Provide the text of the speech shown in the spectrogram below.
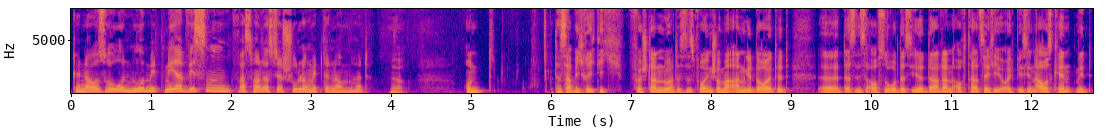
Genau so, nur mit mehr Wissen, was man aus der Schulung mitgenommen hat. Ja. Und das habe ich richtig verstanden. Du hattest es vorhin schon mal angedeutet. Äh, das ist auch so, dass ihr da dann auch tatsächlich euch bisschen auskennt mit,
